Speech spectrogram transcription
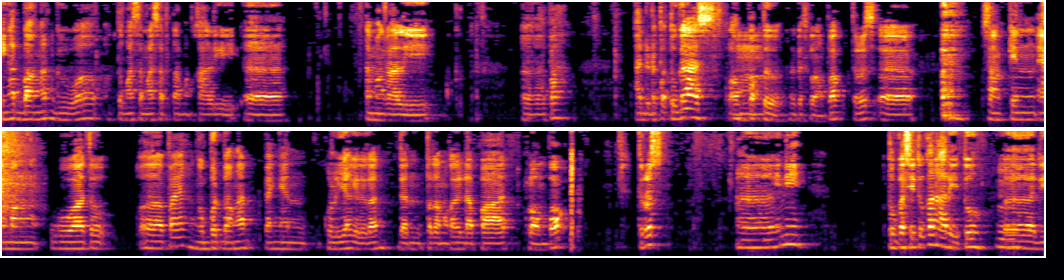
ingat banget gua waktu masa-masa pertama kali eh, pertama kali eh, apa? Ada dapat tugas kelompok Hmm. tuh tugas kelompok. Terus eh, saking emang gua tuh eh, apa ya ngebut banget pengen kuliah gitu kan dan pertama kali dapat kelompok terus eh, ini tugas itu kan hari itu Hmm. eh, di,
